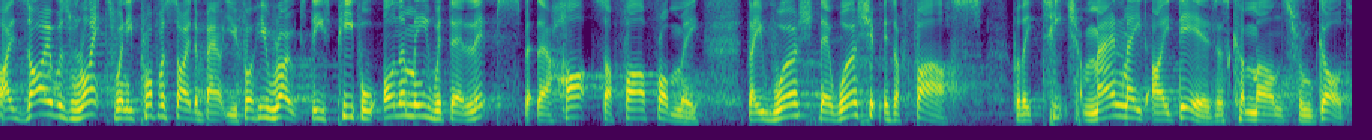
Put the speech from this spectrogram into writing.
Isaiah was right when he prophesied about you, for he wrote, These people honor me with their lips, but their hearts are far from me. They worship, their worship is a farce, for they teach man made ideas as commands from God.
